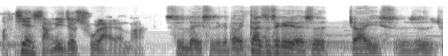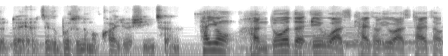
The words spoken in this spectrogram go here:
啊，鉴赏力就出来了嘛。是类似这个道理，但是这个也是假以时日就对了，这个不是那么快就形成。他用很多的 it was 开头，it was 开头，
